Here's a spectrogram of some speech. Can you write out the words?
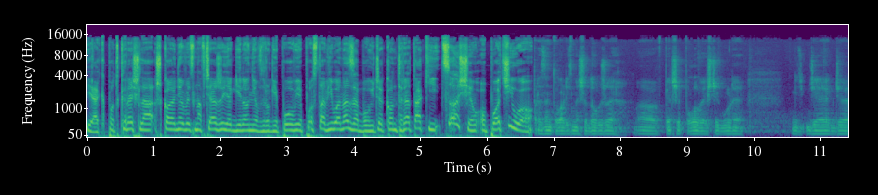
Jak podkreśla szkoleniowiec nawciarzy, Jagiellonia w drugiej połowie postawiła na zabójcze kontrataki, co się opłaciło. Prezentowaliśmy się dobrze e, w pierwszej połowie szczególnie, gdzie, gdzie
